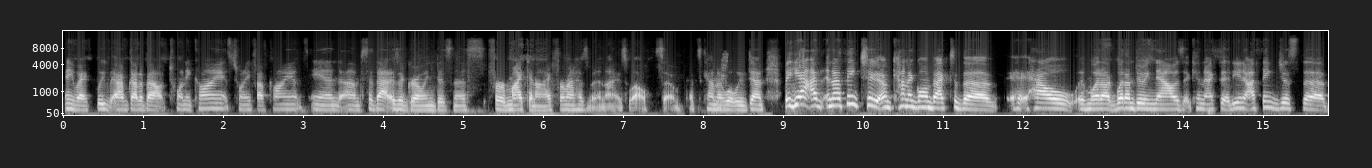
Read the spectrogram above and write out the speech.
anyway, we've I've got about 20 clients, 25 clients, and um, so that is a growing business for Mike and I, for my husband and I as well. So that's kind of what we've done. But yeah, I, and I think too, I'm kind of going back to the how and what I what I'm doing now is it connected. You know, I think just the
